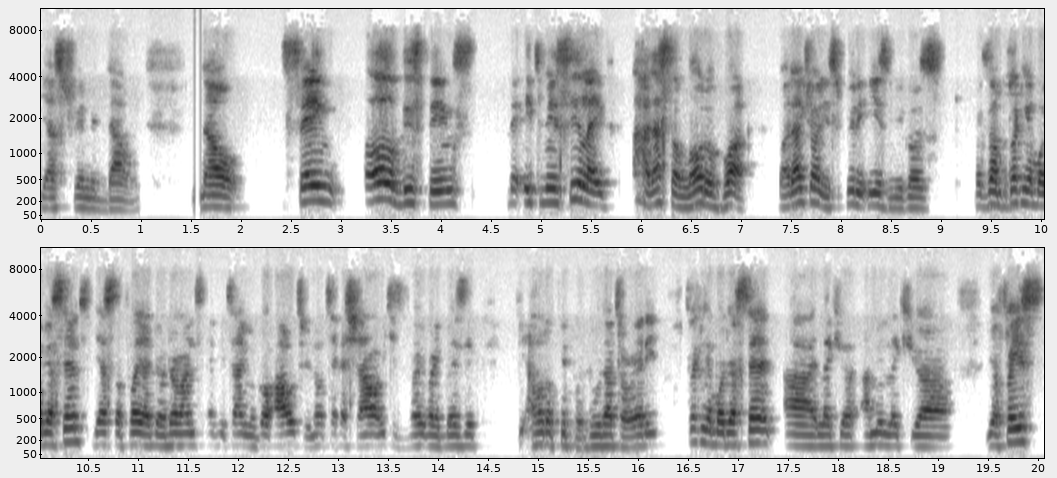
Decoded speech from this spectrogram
Just trim it down. Now, saying all of these things, it may seem like ah that's a lot of work, but actually it's pretty easy because, for example, talking about your scent, just apply your deodorant every time you go out. You know, take a shower, which is very very basic. A lot of people do that already. Talking about your scent, uh, like your I mean like your your face,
